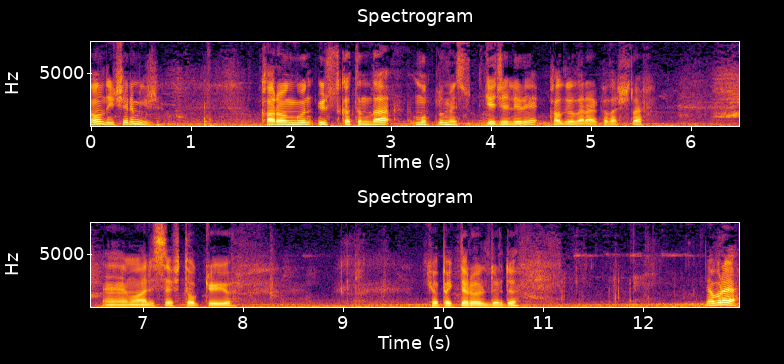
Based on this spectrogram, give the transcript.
Ne oldu içeri mi gireceksin? Karong'un üst katında mutlu mesut geceleri kalıyorlar arkadaşlar. Ee, maalesef Tokyo'yu köpekler öldürdü. Ya buraya.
